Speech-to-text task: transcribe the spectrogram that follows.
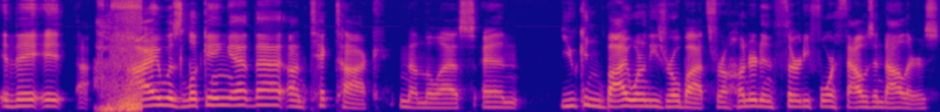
they it. I was looking at that on TikTok, nonetheless, and you can buy one of these robots for one hundred and thirty-four thousand dollars.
